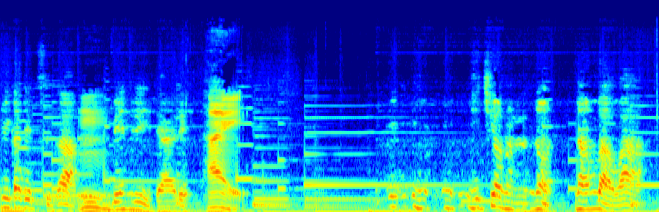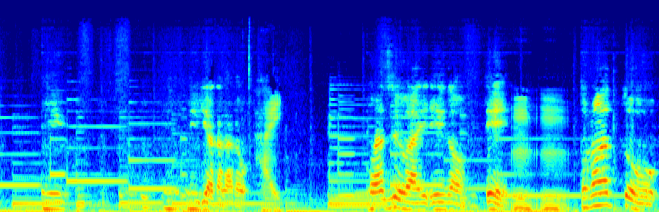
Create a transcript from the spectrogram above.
理科鉄がうん。便利である。はい。にに日曜ののナンバーはにににぎやかだろはい。う。まずは映画を見てう、んその後、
